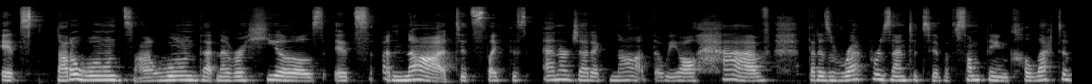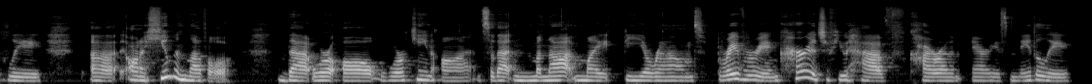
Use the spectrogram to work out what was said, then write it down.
It's not a wound, it's not a wound that never heals. It's a knot. It's like this energetic knot that we all have that is representative of something collectively uh, on a human level that we're all working on. So that knot might be around bravery and courage if you have Chiron and Aries natally.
